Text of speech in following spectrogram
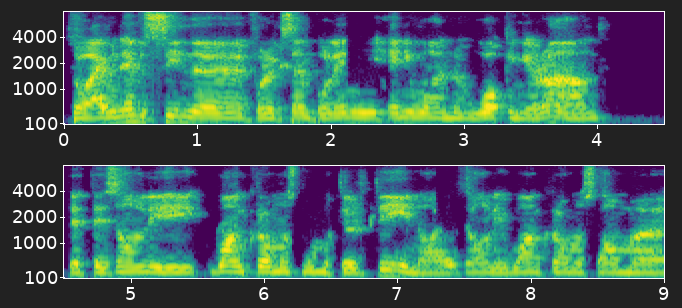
So I've never seen, uh, for example, any anyone walking around that has only one chromosome 13 or has only one chromosome uh,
